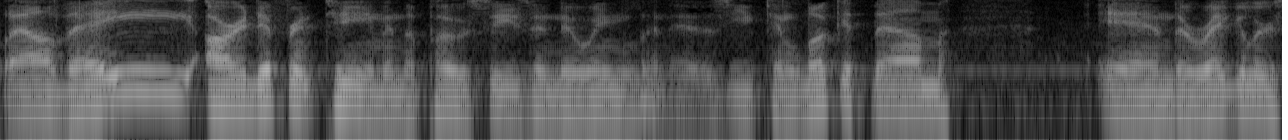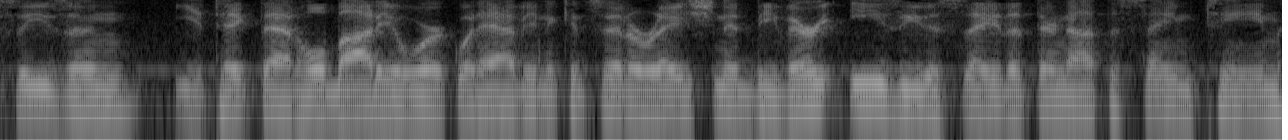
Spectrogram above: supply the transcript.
Well, they are a different team in the postseason. New England is. You can look at them in the regular season. You take that whole body of work, what have you, into consideration. It'd be very easy to say that they're not the same team,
